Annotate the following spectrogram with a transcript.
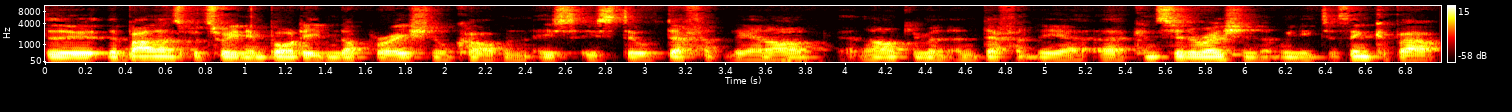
the the balance between embodied and operational carbon is, is still definitely an, arg- an argument and definitely a, a consideration that we need to think about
